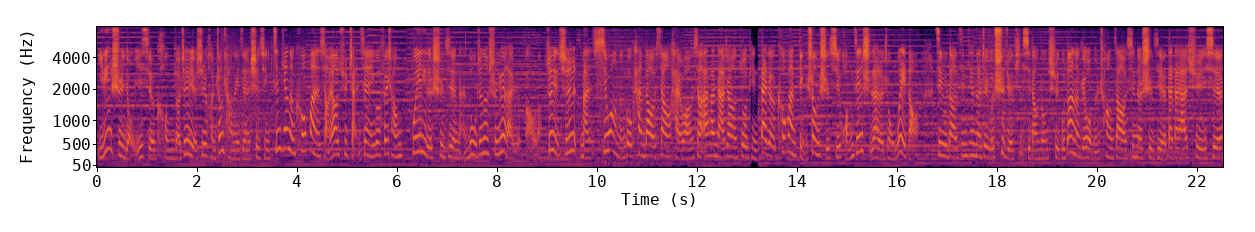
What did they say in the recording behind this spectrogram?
一定是有一些坑的，这也是很正常的一件事情。今天的科幻想要去展现一个非常瑰丽的世界，难度真的是越来越高了。所以其实蛮希望能够看到像《海王》、像《阿凡达》这样的作品，带着科幻鼎盛时期、黄金时代的这种味道，进入到今天的这个视觉体系当中去，不断的给我们创造新的世界，带大家去一些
